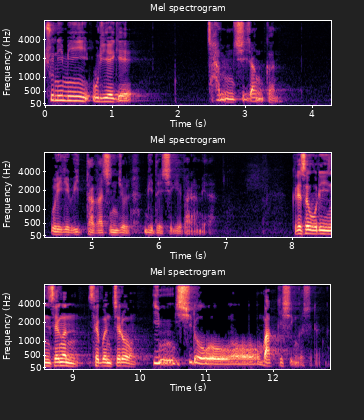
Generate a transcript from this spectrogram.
주님이 우리에게 잠시 잠깐 우리에게 위탁하신 줄 믿으시기 바랍니다. 그래서 우리 인생은 세 번째로 임시로 맡기신 것이라는 거예요.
